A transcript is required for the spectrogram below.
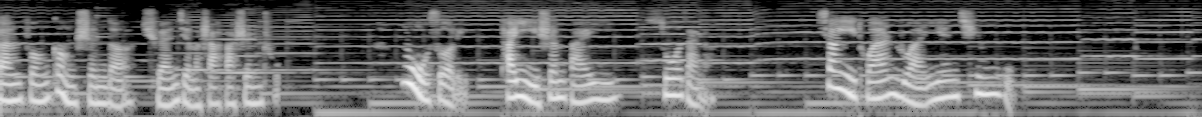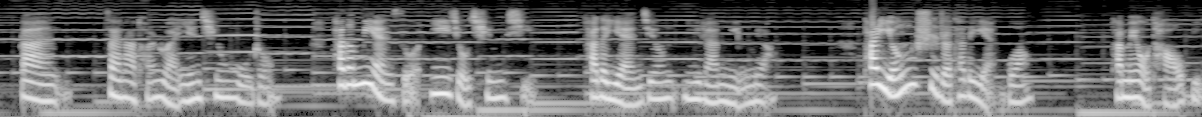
丹枫更深地蜷进了沙发深处，暮色里，他一身白衣缩在那儿，像一团软烟轻雾，但。在那团软烟轻雾中，他的面色依旧清晰，他的眼睛依然明亮。他凝视着他的眼光，他没有逃避，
